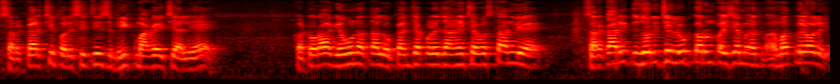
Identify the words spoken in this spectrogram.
सरकारची परिस्थितीच भीक मागायची आली आहे. कटोरा घेऊन आता लोकांच्या पुढे जाण्याची अवस्था आणली आहे. सरकारी तिजोरीची लूट करून पैसे मत मिळवले.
